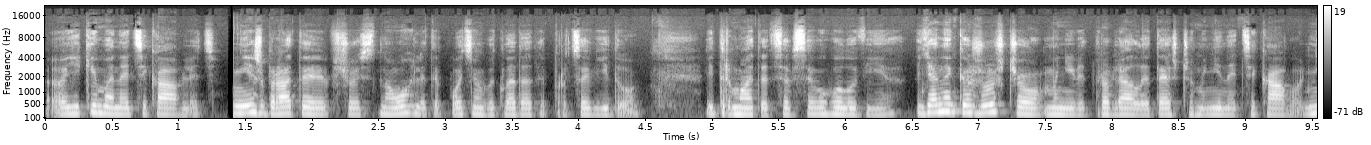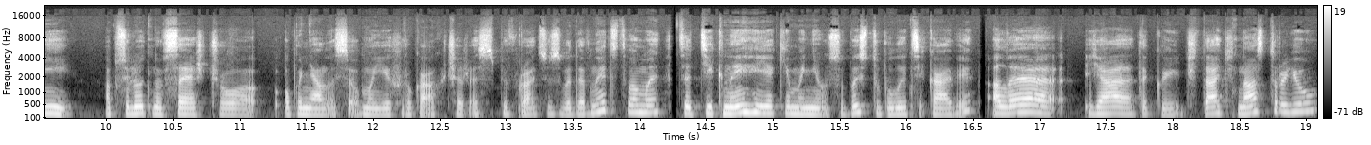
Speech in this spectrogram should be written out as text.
е, Які мене цікавлять, ніж брати щось на огляд і потім викладати про це відео і тримати це все в голові. Я не кажу, що мені відправляли те, що мені не цікаво. Ні, абсолютно все, що опинялося в моїх руках через співпрацю з видавництвами, це ті книги, які мені особисто були цікаві. Але я такий читач настрою.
